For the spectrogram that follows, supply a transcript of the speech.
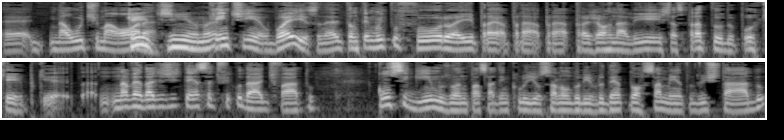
é, na última hora. Quentinho, né? Quentinho. O bom é isso, né? Então tem muito furo aí para jornalistas, para tudo. Por quê? Porque, na verdade, a gente tem essa dificuldade, de fato, Conseguimos, no ano passado, incluir o Salão do Livro dentro do orçamento do Estado,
